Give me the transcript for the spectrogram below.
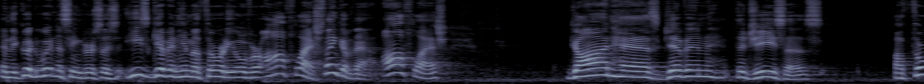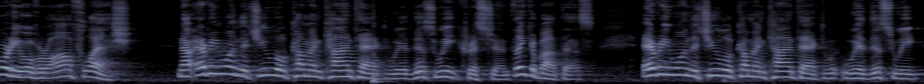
And the good witnessing verse is He's given him authority over all flesh. Think of that. All flesh God has given to Jesus authority over all flesh. Now, everyone that you will come in contact with this week, Christian, think about this. Everyone that you will come in contact with this week,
